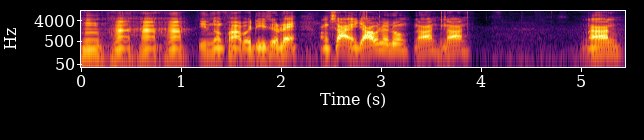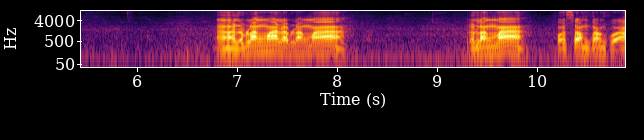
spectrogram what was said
อืมฮ่าฮ่าฮ่าตีนข้างขวาไปดีเสียแล้วข้างซ้ายยาวเลยลุงนานนานนานอ่าลับลังมาลับลังมาลับลังมาพอซ่อมข้างขวา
